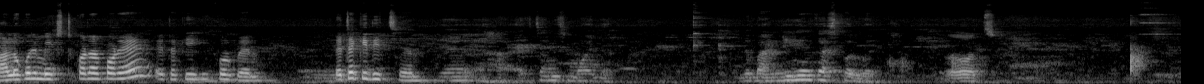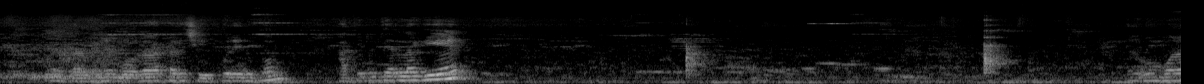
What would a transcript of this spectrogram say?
ভালো করে মিক্সড করার পরে এটা কি কি করবেন? এটা কি দিচ্ছেন? এক চামচ ময়দা। এটা বান্ডিংয়ের কাজ করবে। আচ্ছা। তারপরে বড় আকারে শেপ করে এরকম। হাতেতে তেল লাগিয়ে এরকম বড়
